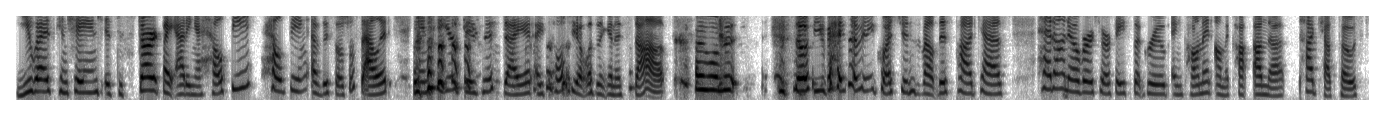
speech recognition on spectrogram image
you guys can change is to start by adding a healthy helping of the social salad into your business diet. I told you it wasn't going to stop. I love it. so if you guys have any questions about this podcast, head on over to our Facebook group and comment on the co- on the podcast post.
